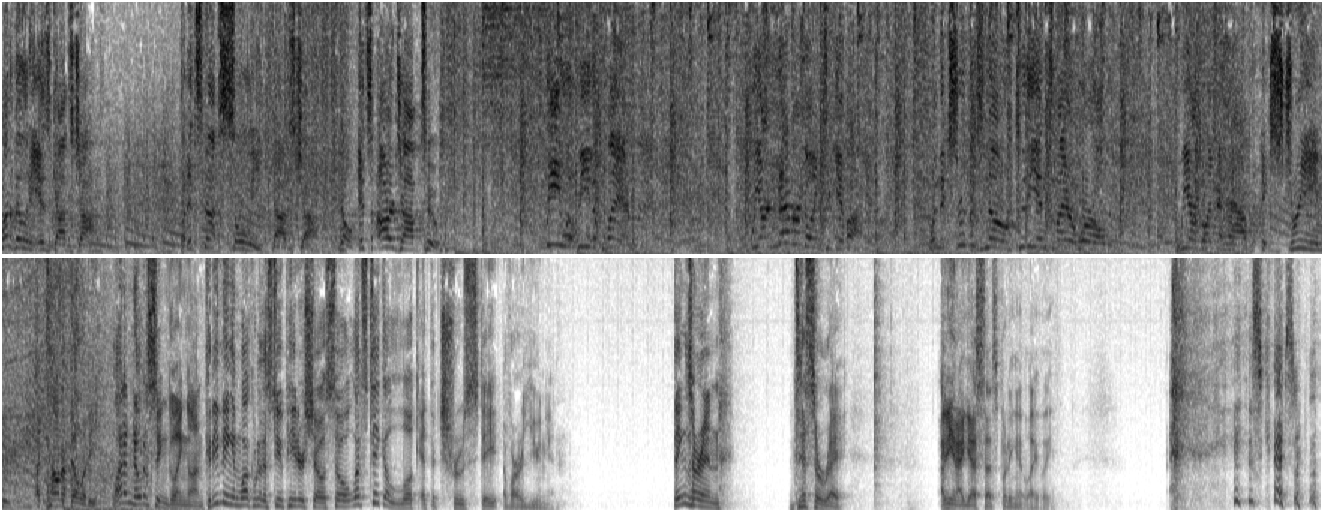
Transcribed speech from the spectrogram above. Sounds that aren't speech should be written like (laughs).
Accountability is God's job. But it's not solely God's job. No, it's our job too. We will be the plan. We are never going to give up. When the truth is known to the entire world, we are going to have extreme accountability. A lot of noticing going on. Good evening and welcome to the Stew Peters Show. So let's take a look at the true state of our union. Things are in disarray. I mean, I guess that's putting it lightly. (laughs) These guys are. (laughs)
